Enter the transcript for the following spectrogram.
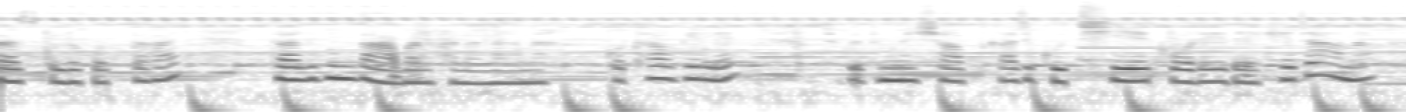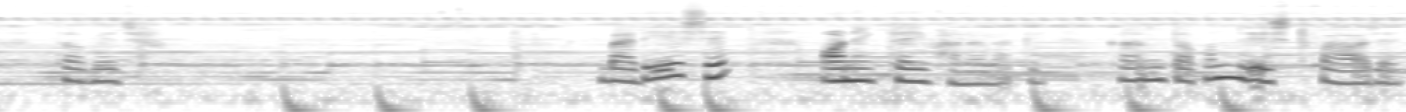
কাজগুলো করতে হয়, তাহলে কিন্তু আবার ভালো লাগে না। কোথাও গেলে যদি তুমি সব কাজ গুছিয়ে করে রেখে যাও না, তবে বাড়ি এসে অনেকটাই ভালো লাগে, কারণ তখন রেস্ট পাওয়া যায়।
